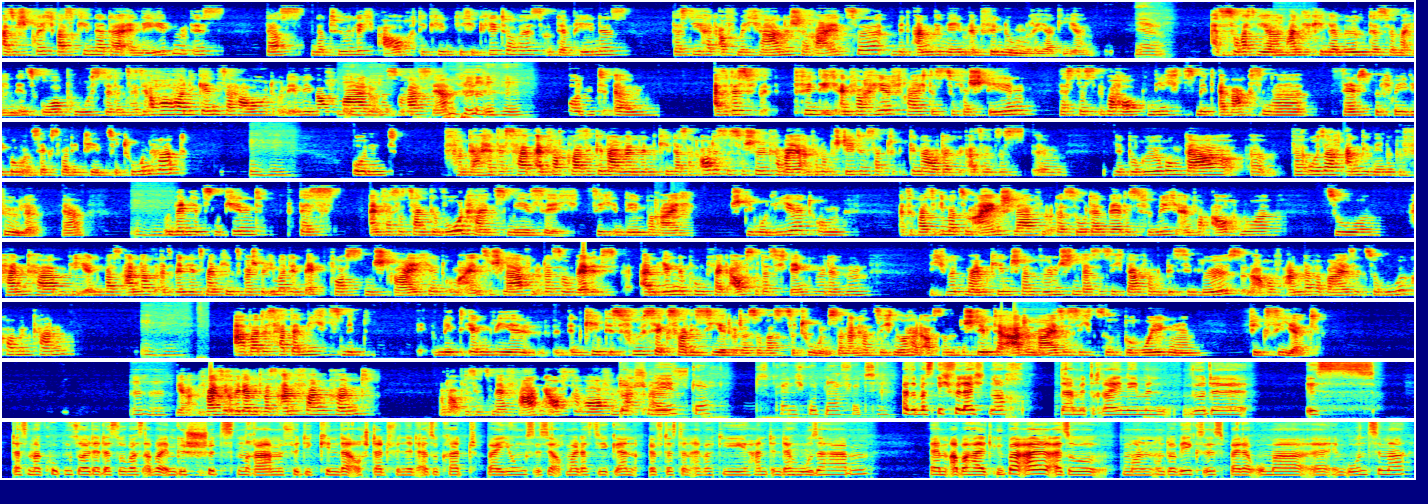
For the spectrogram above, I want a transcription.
Also sprich, was Kinder da erleben, ist, dass natürlich auch die kindliche Klitoris und der Penis, dass die halt auf mechanische Reize mit angenehmen Empfindungen reagieren. Ja. Also sowas wie ja, mhm. manche Kinder mögen das, wenn man ihnen ins Ohr pustet, dann sagen sie, oh, eine Gänsehaut und irgendwie nochmal mhm. oder sowas, ja. Mhm. Und ähm, also das finde ich einfach hilfreich, das zu verstehen, dass das überhaupt nichts mit erwachsener Selbstbefriedigung und Sexualität zu tun hat. Mhm. Und von daher deshalb einfach quasi genau, wenn, wenn ein Kind sagt, oh, das ist so schön, kann man ja einfach nur bestätigen, sagt, genau, da, also das ähm, eine Berührung da äh, verursacht angenehme Gefühle. Ja? Mhm. Und wenn jetzt ein Kind, das einfach sozusagen gewohnheitsmäßig sich in dem Bereich stimuliert, um also quasi immer zum Einschlafen oder so, dann wäre das für mich einfach auch nur zu handhaben wie irgendwas anderes. Also wenn jetzt mein Kind zum Beispiel immer den Bettpfosten streichelt, um einzuschlafen oder so, wäre das an irgendeinem Punkt vielleicht auch so, dass ich denken würde, hm, ich würde meinem Kind schon wünschen, dass es sich davon ein bisschen löst und auch auf andere Weise zur Ruhe kommen kann. Mhm. Aber das hat dann nichts mit, mit irgendwie, ein Kind ist früh sexualisiert oder sowas zu tun, sondern hat sich nur halt auf so eine bestimmte Art und mhm. Weise, sich zu beruhigen, fixiert. Mhm. Ja, ich weiß nicht, ob ihr damit was anfangen könnt oder ob das jetzt mehr Fragen aufgeworfen doch, hat. Nee, doch, das kann ich gut nachvollziehen. Also was ich vielleicht noch damit reinnehmen würde, ist, dass man gucken sollte, dass sowas aber im geschützten Rahmen für die Kinder auch stattfindet. Also gerade bei Jungs ist ja auch mal, dass die gern öfters dann einfach die Hand in der mhm. Hose mhm. haben. Ähm, aber halt überall, also man unterwegs ist bei der Oma äh, im Wohnzimmer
